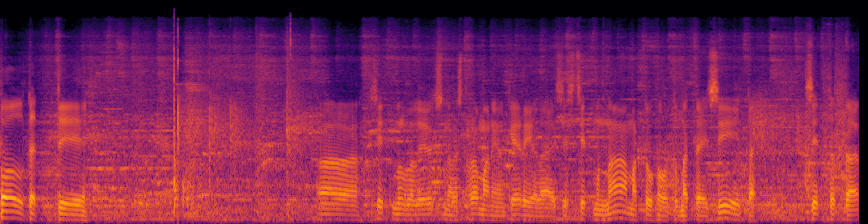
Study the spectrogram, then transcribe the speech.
poltettiin. Sitten mulla oli yksi noista Romanian kerjäläisistä. Sitten mun naama tuhoutui, mä tein siitä. Sitten tota,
